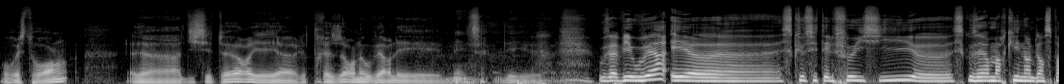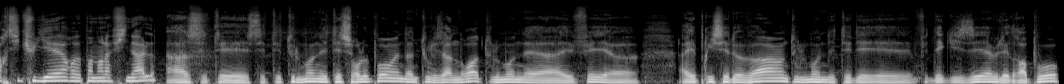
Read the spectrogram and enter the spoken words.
au restaurant, à 17h et à 13h on a ouvert les, les, Vous aviez ouvert et euh, est-ce que c'était le feu ici euh, Est-ce que vous avez remarqué une ambiance particulière euh, pendant la finale? Ah, c'était, c'était tout le monde était sur le pont, hein, dans tous les endroits. Tout le monde avait fait, euh, avait pris ses devants. Tout le monde était dé- déguisé avec les drapeaux.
